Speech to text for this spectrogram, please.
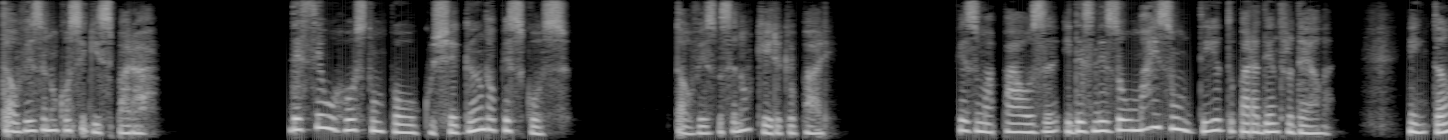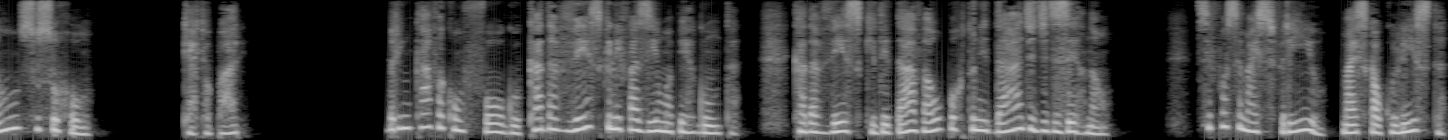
Talvez eu não conseguisse parar. Desceu o rosto um pouco, chegando ao pescoço. Talvez você não queira que eu pare. Fez uma pausa e deslizou mais um dedo para dentro dela. Então sussurrou: Quer que eu pare? Brincava com fogo cada vez que lhe fazia uma pergunta, cada vez que lhe dava a oportunidade de dizer não. Se fosse mais frio, mais calculista,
